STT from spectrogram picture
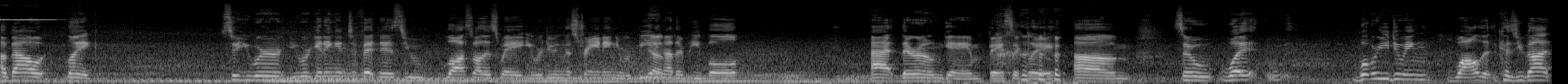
about like. So you were you were getting into fitness. You lost all this weight. You were doing this training. You were beating Yeah. other people at their own game, basically. um, so what what were you doing while because you got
